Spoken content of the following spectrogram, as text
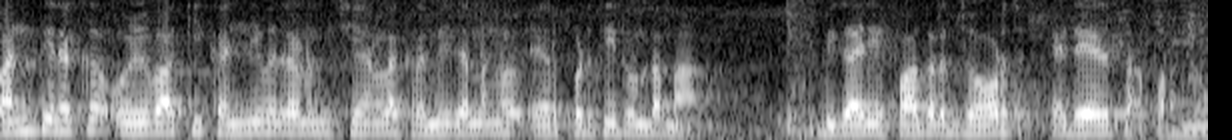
വൻ തിരക്ക് ഒഴിവാക്കി കഞ്ഞി വിതരണം ചെയ്യാനുള്ള ക്രമീകരണങ്ങൾ ഏർപ്പെടുത്തിയിട്ടുണ്ടെന്ന് വികാരി ഫാദർ ജോർജ് എടയെഴുത്ത പറഞ്ഞു.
